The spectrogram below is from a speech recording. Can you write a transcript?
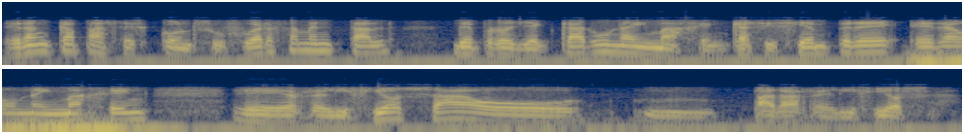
Eran capaces con su fuerza mental de proyectar una imagen, casi siempre era una imagen eh, religiosa o Mm, para religiosa,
